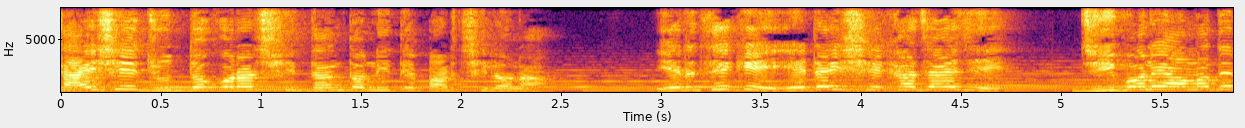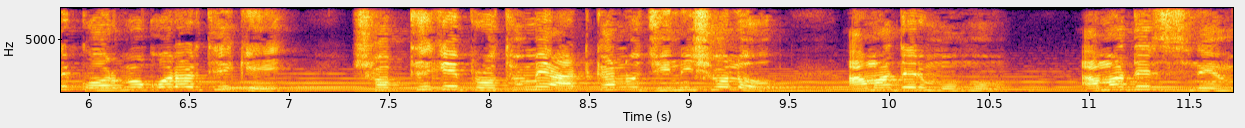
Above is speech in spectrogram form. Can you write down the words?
তাই সে যুদ্ধ করার সিদ্ধান্ত নিতে পারছিল না। এর থেকে এটাই শেখা যায় যে, জীবনে আমাদের কর্ম করার থেকে সবথেকে প্রথমে আটকানো জিনিস হলো আমাদের মোহ, আমাদের স্নেহ।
